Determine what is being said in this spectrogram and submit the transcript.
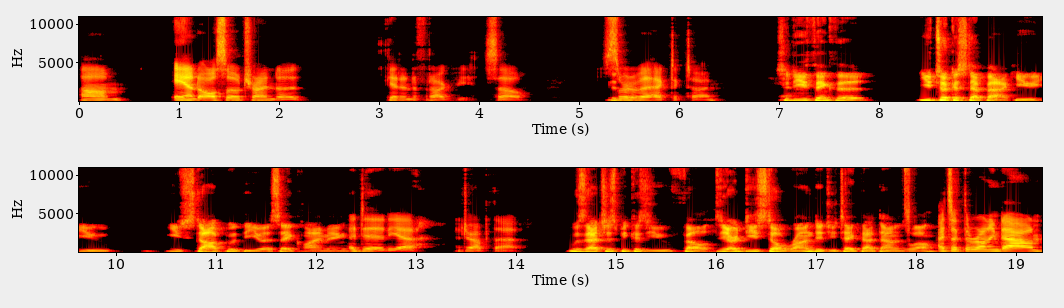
Um and also trying to get into photography. So It- sort of a hectic time. So do you think that you took a step back? You you you stopped with the USA Climbing. I did, yeah. I dropped that. Was that just because you felt? Or do you still run? Did you take that down as well? I took the running down.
